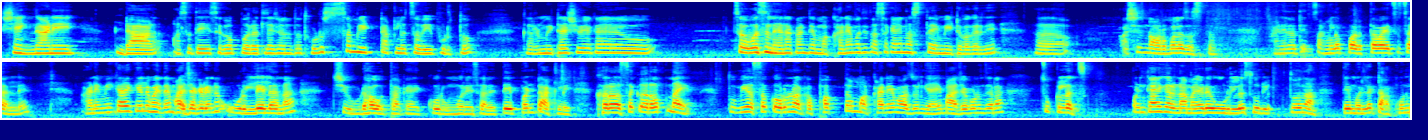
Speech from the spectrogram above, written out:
शेंगदाणे डाळ असं ते सगळं परतल्याच्यानंतर थोडंसं मीठ टाकलं चवीपुरतं. कारण मिठाशिवाय काय चवच नाही ना कारण ते मखाण्यामध्ये तसं काही नसतं आहे मीठ वगैरे असेच असे नॉर्मलच असतं. आणि आता ते चांगलं परतवायचं चाललं आहे आणि मी काय केलं माहिती आहे माझ्याकडे ना उरलेला ना चिवडा होता काय कुरमुरे सारे ते पण टाकले. खरं असं करत नाहीत. तुम्ही असं करू नका. फक्त मखाने भाजून घ्या. हे माझ्याकडून जरा चुकलंच. पण काय करणार माझ्याकडे उरलं सुरलं ना ते म्हटलं टाकून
